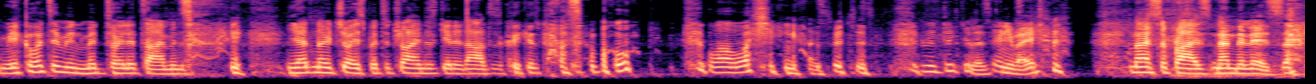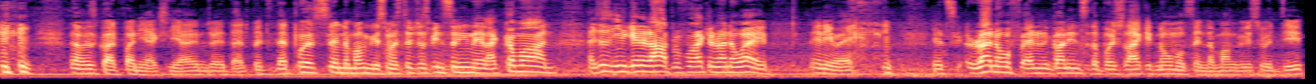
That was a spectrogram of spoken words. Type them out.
we caught him in mid toilet time, and so he had no choice but to try and just get it out as quick as possible while washing us, which is ridiculous. Anyway, nice surprise nonetheless. that was quite funny, actually. I enjoyed that. But that poor slender mongoose must have just been sitting there like, come on, I just need to get it out before I can run away. Anyway, it's run off and gone into the bush like a normal slender mongoose would do.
